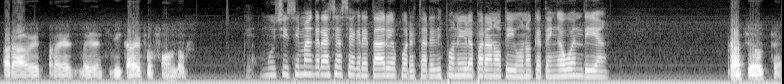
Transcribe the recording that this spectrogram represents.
para ver para identificar esos fondos. Muchísimas gracias, secretario, por estar disponible para Noti1. Que tenga buen día. Gracias a usted.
